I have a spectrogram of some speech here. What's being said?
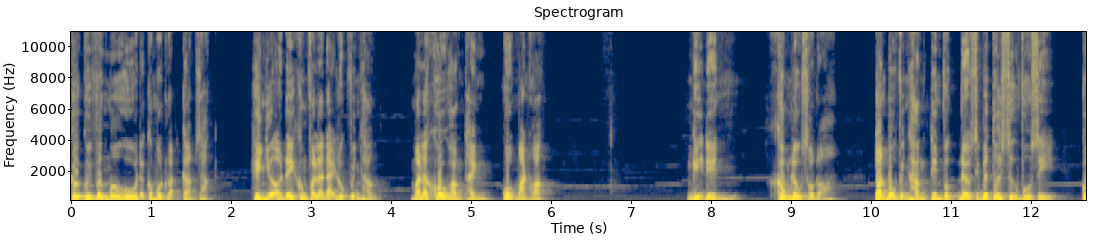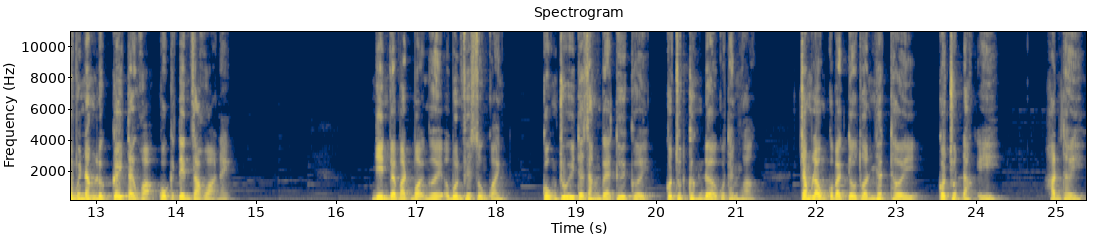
Cựu quỷ vương mơ hồ đã có một loại cảm giác Hình như ở đây không phải là đại lục vĩnh hằng, Mà là khôi hoàng thành của man hoàng. Nghĩ đến Không lâu sau đó, Toàn bộ vĩnh hằng tiên vực đều sẽ biết tới sự vô sỉ Cùng với năng lực gây tai họa của cái tên gia hỏa này. Nhìn về mặt mọi người ở bốn phía xung quanh, Cũng chú ý tới dáng vẻ tươi cười, Có chút cứng đờ của Thánh Hoàng. Trong lòng của Bạch Tiểu Thuần nhất thời Có chút đắc ý. Hắn thấy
